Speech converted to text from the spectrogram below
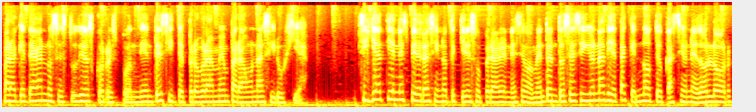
para que te hagan los estudios correspondientes y te programen para una cirugía. si ya tienes piedras y no te quieres operar en ese momento, entonces sigue una dieta que no te ocasione dolor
